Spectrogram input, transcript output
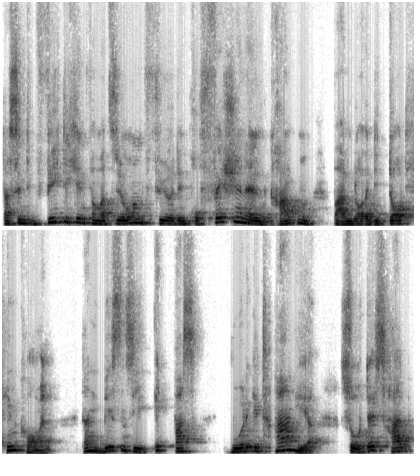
Das sind wichtige Informationen für den professionellen Krankenwagenleute, die dorthin kommen. Dann wissen sie, etwas wurde getan hier. So deshalb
